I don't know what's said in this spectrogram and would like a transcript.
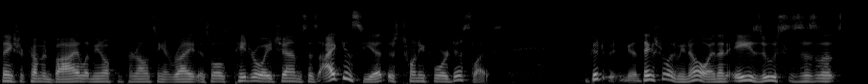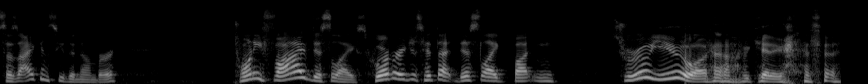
Thanks for coming by. Let me know if I'm pronouncing it right. As well as Pedro HM says, I can see it. There's 24 dislikes. Good. Thanks for letting me know. And then Azus says, uh, says I can see the number. 25 dislikes. Whoever just hit that dislike button, screw you. I'm kidding.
